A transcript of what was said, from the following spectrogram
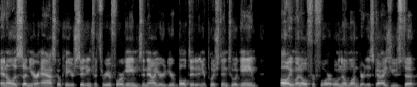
And all of a sudden you're asked, okay, you're sitting for three or four games and now you're you're bolted and you're pushed into a game. Oh, he went 0 for 4. Well, no wonder. This guy's used to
